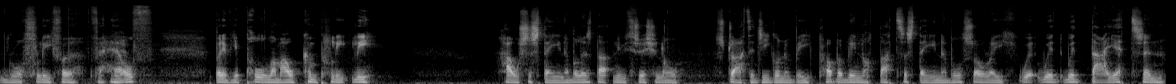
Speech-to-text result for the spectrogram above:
roughly for for health. But if you pull them out completely, how sustainable is that nutritional strategy going to be? Probably not that sustainable. So like with with, with diets and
